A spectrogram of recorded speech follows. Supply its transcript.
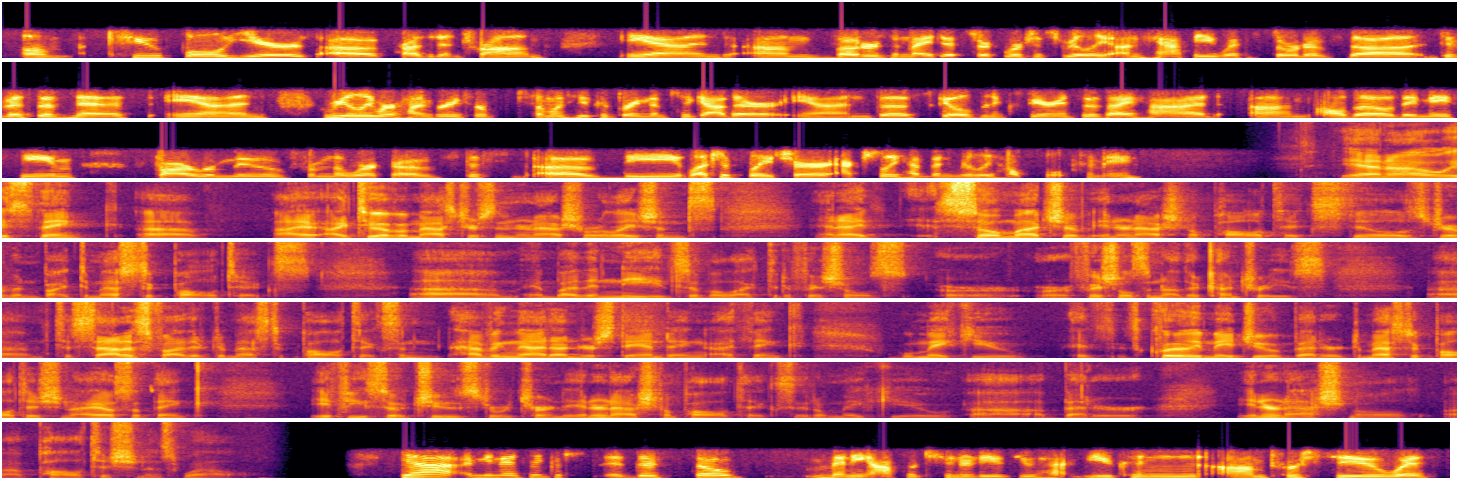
um, two full years of President Trump, and um, voters in my district were just really unhappy with sort of the divisiveness and really were hungry for someone who could bring them together. And the skills and experiences I had, um, although they may seem far removed from the work of this of the legislature, actually have been really helpful to me. Yeah, and I always think uh, I, I too have a master's in international relations, and I so much of international politics still is driven by domestic politics. Um, and by the needs of elected officials or, or officials in other countries um, to satisfy their domestic politics. And having that understanding, I think, will make you, it's, it's, clearly made you a better domestic politician. I also think if you so choose to return to international politics, it'll make you uh, a better international uh, politician as well. Yeah, I mean, I think there's so many opportunities you ha- you can um, pursue with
